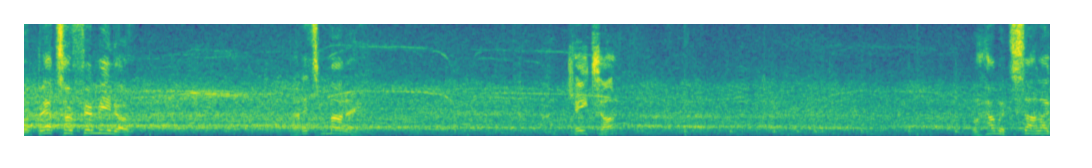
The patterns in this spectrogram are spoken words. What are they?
Roberto Firmino. And it's Mane. Keita. Mohamed Salah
